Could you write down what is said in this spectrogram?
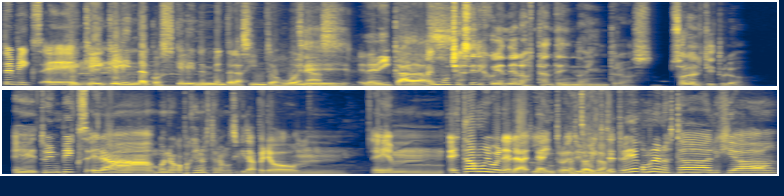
Twin Peaks. Qué, eh, qué- qué linda cosa, qué lindo invento las intros buenas, Sí. dedicadas. Hay muchas series que hoy en día no están teniendo intros. Solo el título. Eh, Twin Peaks era. Bueno, capaz que no está la musiquita, pero. em, estaba muy buena la, la intro de Ahí Twin está, Peaks. Te traía como una nostalgia.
